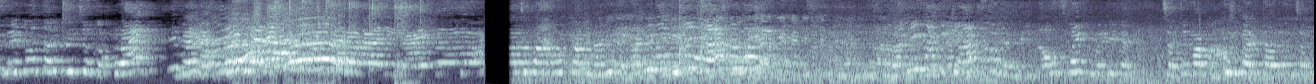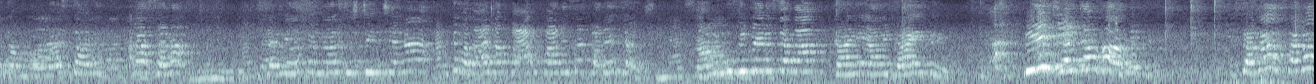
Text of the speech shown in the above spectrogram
స్నేహం తరపించి ఒక ప్లాన్ చక్కగా ముగ్గులు పెడతారు చక్కగా వేస్తారు అలా సనా సనా సృష్టించానా? అంటే వాళ్ళ ఆయన పాట పాడేసారు పడేశారు ఆమె ముగ్గు పేరు సనా కానీ ఆమె Gayathri. Please welcome her Sana Sana.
